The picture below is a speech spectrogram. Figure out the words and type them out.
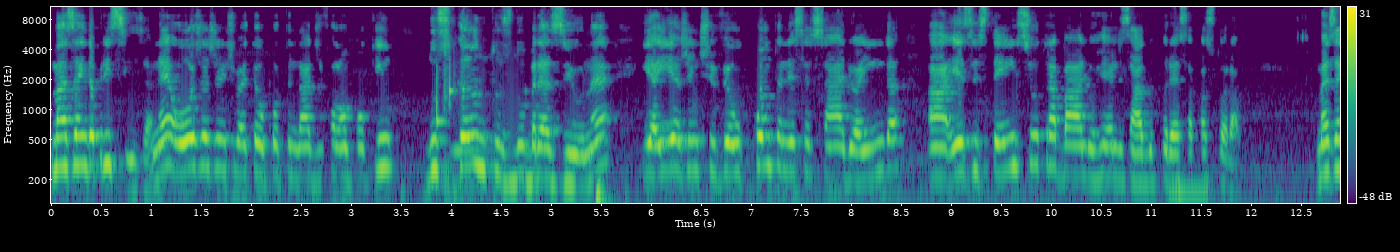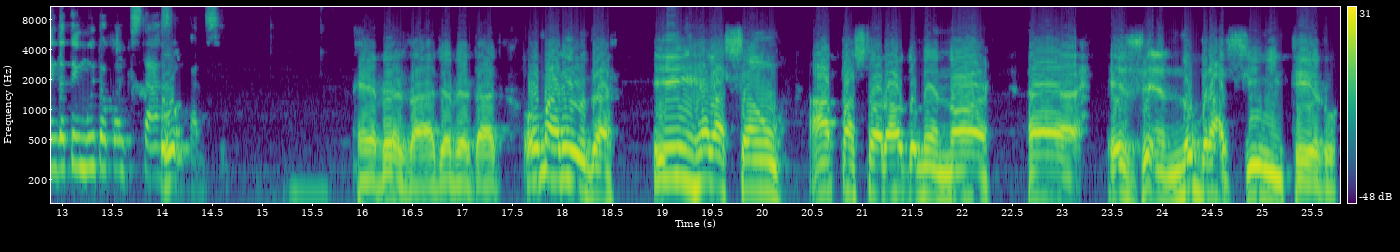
Mas ainda precisa, né? Hoje a gente vai ter a oportunidade de falar um pouquinho dos cantos do Brasil, né? E aí a gente vê o quanto é necessário ainda a existência e o trabalho realizado por essa pastoral. Mas ainda tem muito a conquistar, sim, Padre. É verdade, é verdade. Ô Marilda, e em relação à pastoral do menor é, no Brasil inteiro,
